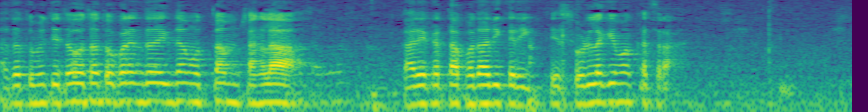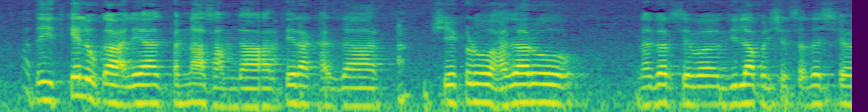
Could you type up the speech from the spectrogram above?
आता तुम्ही तिथं होता तोपर्यंत एकदम उत्तम चांगला कार्यकर्ता पदाधिकारी ते सोडलं की मग कचरा. आता इतके लोक आले आज पन्नास आमदार तेरा खासदार शेकडो हजारो नगरसेवक जिल्हा परिषद सदस्य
